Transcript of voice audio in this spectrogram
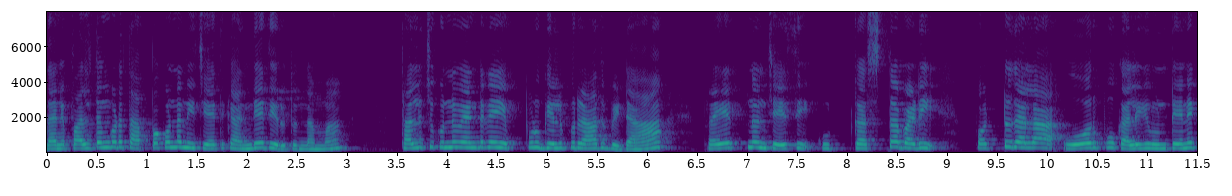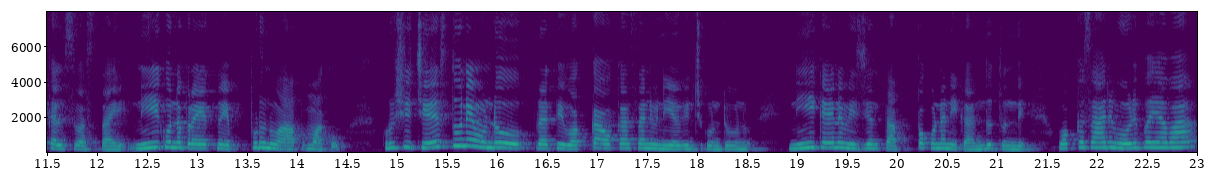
దాని ఫలితం కూడా తప్పకుండా నీ చేతికి అందే తీరుతుందమ్మా. తలుచుకున్న వెంటనే ఎప్పుడు గెలుపు రాదు బిడ్డ. ప్రయత్నం చేసి కు- కష్టపడి పట్టుదల ఓర్పు కలిగి ఉంటేనే కలిసి వస్తాయి. నీకున్న ప్రయత్నం ఎప్పుడు నువ్వు ఆపమాకు. కృషి చేస్తూనే ఉండు. ప్రతి ఒక్క అవకాశాన్ని వినియోగించుకుంటూ ఉండు. నీకైన విజయం తప్పకుండా నీకు అందుతుంది. ఒక్కసారి ఓడిపోయావా?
